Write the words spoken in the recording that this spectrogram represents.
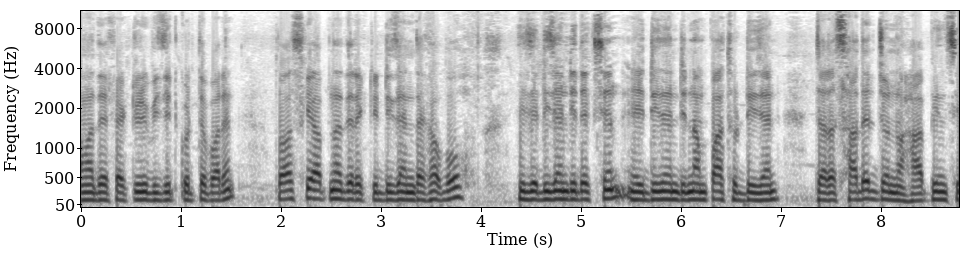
আমাদের ফ্যাক্টরি ভিজিট করতে পারেন। তো আজকে আপনাদের একটি ডিজাইন দেখাবো। এই যে ডিজাইনটি দেখছেন, এই ডিজাইনটির নাম পাথর ডিজাইন যারা ছাদের জন্য হাফ ইঞ্চি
